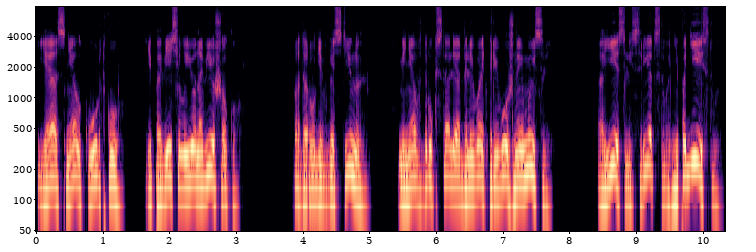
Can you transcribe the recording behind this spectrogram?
Я снял куртку и повесил ее на вешалку. По дороге в гостиную меня вдруг стали одолевать тревожные мысли. А если средство не подействует?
